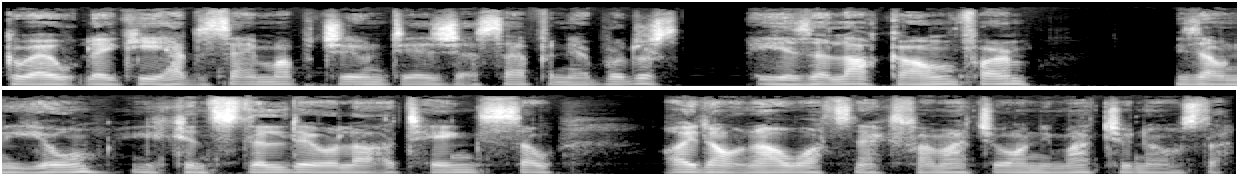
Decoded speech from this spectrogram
go out like he had the same opportunity as yourself and your brothers. He has a lot going for him he's only young. He can still do a lot of things. So I don't know what's next for Matthew. Only Matthew knows that.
